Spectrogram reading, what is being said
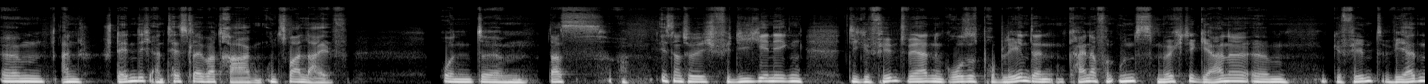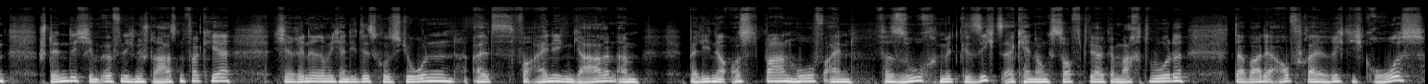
ähm, an, ständig an Tesla übertragen und zwar live. Und ähm, das ist natürlich für diejenigen, die gefilmt werden, ein großes Problem, denn keiner von uns möchte gerne ähm, gefilmt werden, ständig im öffentlichen Straßenverkehr. Ich erinnere mich an die Diskussionen, als vor einigen Jahren am Berliner Ostbahnhof ein Versuch mit Gesichtserkennungssoftware gemacht wurde. Da war der Aufschrei richtig groß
